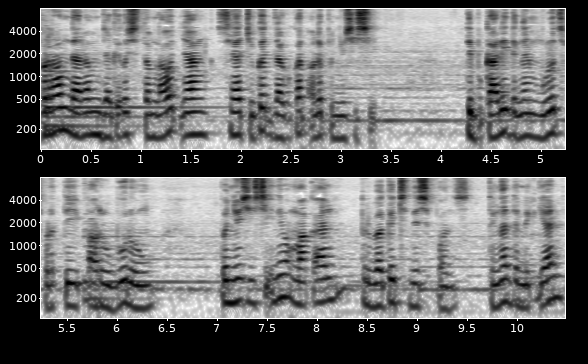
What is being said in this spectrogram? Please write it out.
Peran dalam menjaga ekosistem laut yang sehat juga dilakukan oleh penyu sisik. Dibekali dengan mulut seperti paruh burung, penyu sisik ini memakan berbagai jenis spons. Dengan demikian,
